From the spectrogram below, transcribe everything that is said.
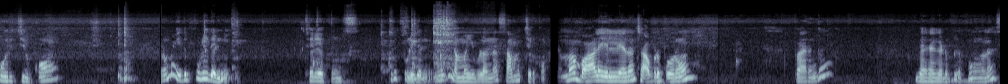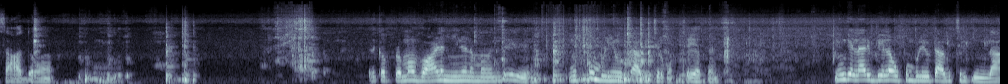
பொரிச்சிருக்கோம். அப்புறமா இது புளி தண்ணி சரியா ஃப்ரெண்ட்ஸ் இது புளி தண்ணி இன்றைக்கி நம்ம இவ்வளோ தான் சமைச்சிருக்கோம். நம்ம வாழை இலையில தான் சாப்பிட போகிறோம் பாருங்கள் விறகடுப்பில் பொங்கின சாதம். அதுக்கப்புறமா வாழை மீனை நம்ம வந்து உப்பும் புளியும் விட்டு அவிச்சிருக்கோம். சரியா ஃப்ரெண்ட்ஸ் நீங்கள் எல்லோரும் இப்படியெல்லாம் உப்பும் புளி விட்டு அவிச்சிருக்கீங்களா?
